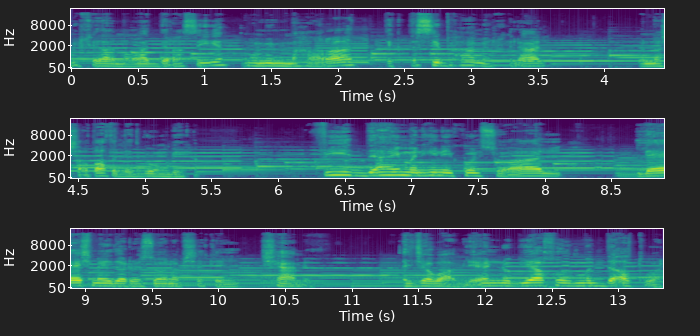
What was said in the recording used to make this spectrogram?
من خلال مواد دراسية ومن مهارات تكتسبها من خلال النشاطات اللي تقوم بها. في دائما هنا يكون سؤال ليش ما يدرسونه بشكل شامل؟ الجواب لأنه بياخذ مدة أطول.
